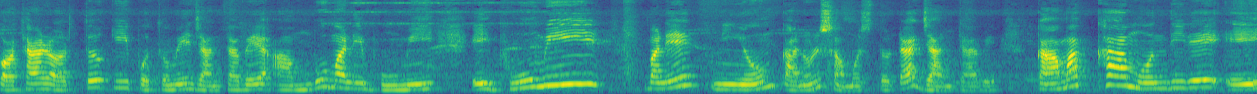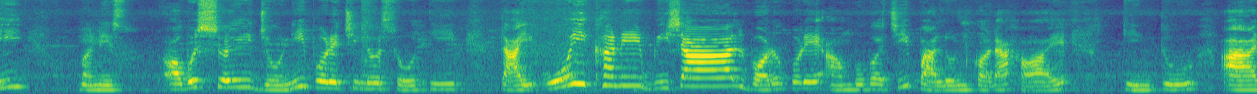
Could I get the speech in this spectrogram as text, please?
কথার অর্থ কি? প্রথমে জানতে হবে, আম্বু মানে ভূমি। এই ভূমি মানে নিয়ম, কানুন সমস্তটা জানতে হবে। কামাখ্যা মন্দিরে এই মানে অবশ্যই জনি পড়েছিল সতীর। তাই ওইখানে বিশাল বড় করে অম্বুবাচী পালন করা হয়। কিন্তু আর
